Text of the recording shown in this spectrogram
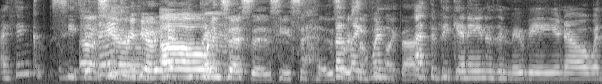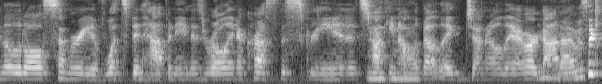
I think C Uh, three C-3PO Oh. princesses, he says, But or like something when like that. at the beginning of the movie, you know, when the little summary of what's been happening is rolling across the screen and it's talking Mhm. all about like General Leia Organa, I Mhm. was like,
